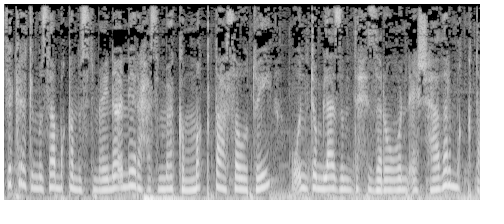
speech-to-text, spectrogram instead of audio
فكرة المسابقة مستمعينا أني راح أسمعكم مقطع صوتي وأنتم لازم تحذرون إيش هذا المقطع.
